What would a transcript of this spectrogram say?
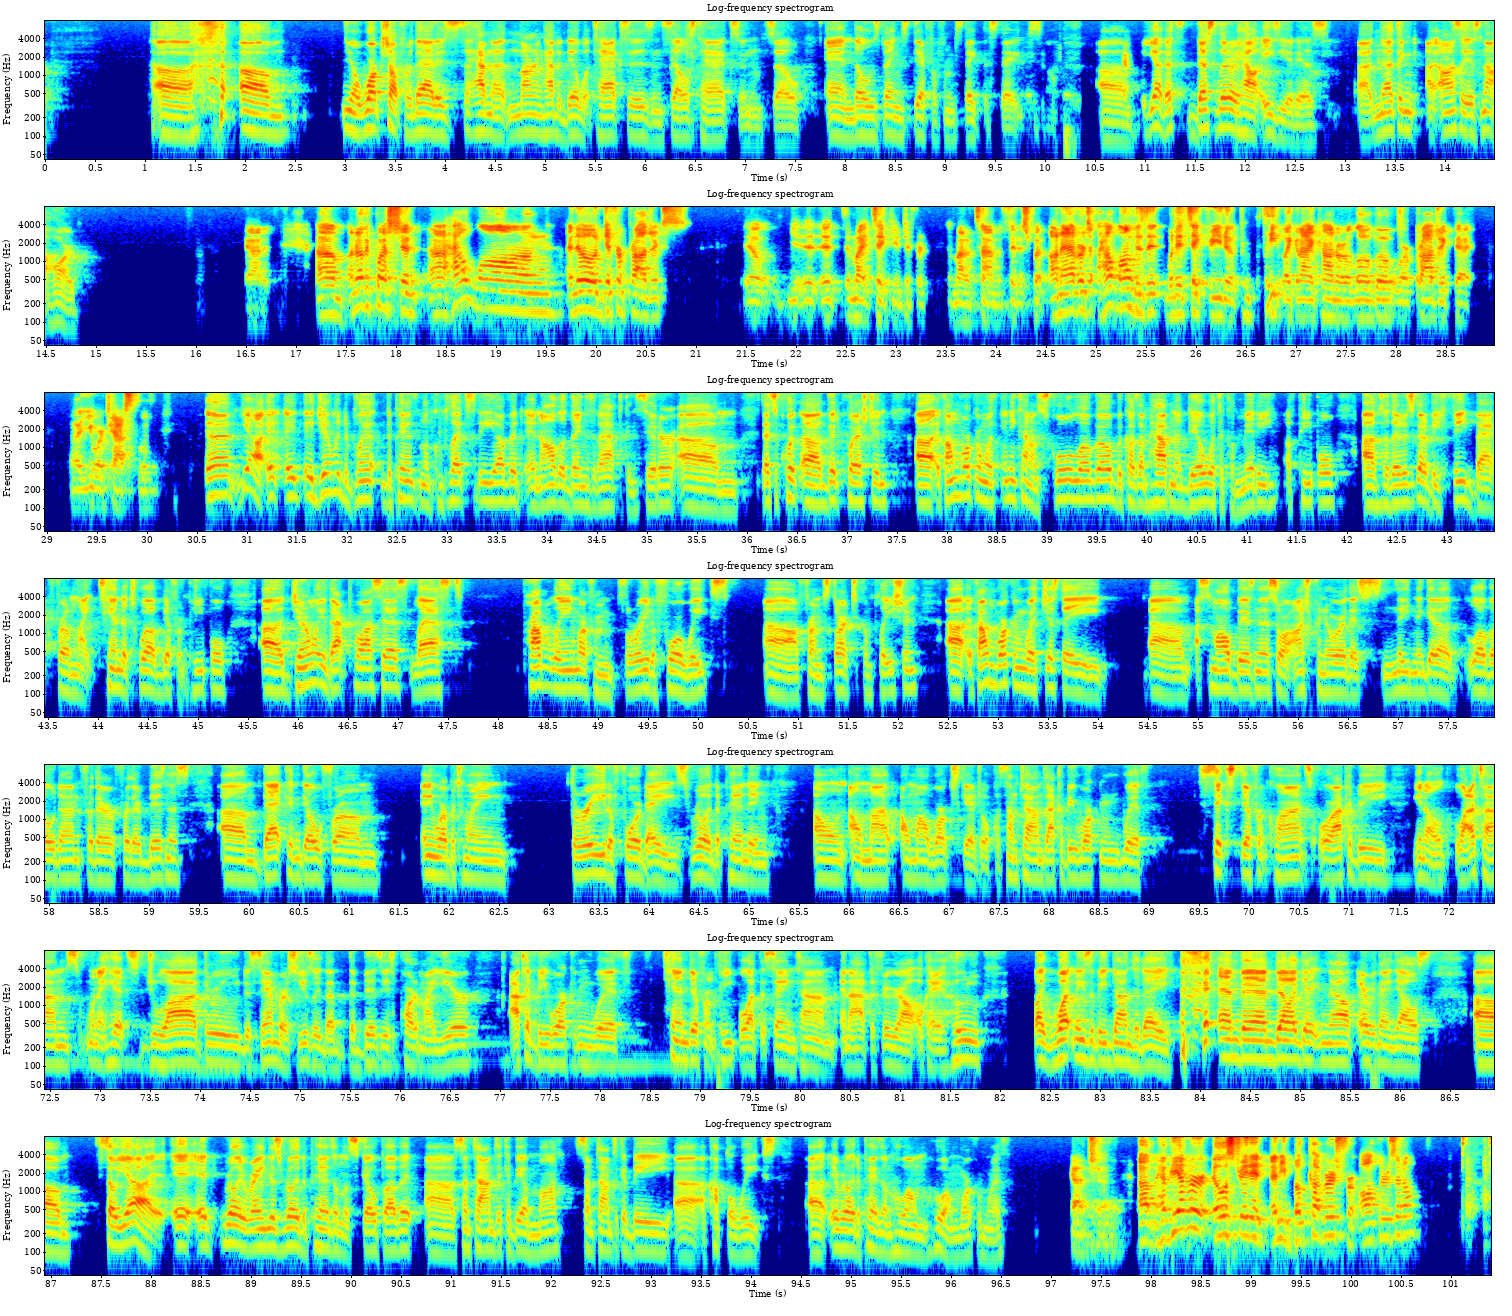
uh, um, you know workshop for that is having to learning how to deal with taxes and sales tax and so and those things differ from state to state. So, um, yeah that's that's literally how easy it is. Uh, nothing honestly it's not hard. Got it um, another question uh, how long i know different projects you know it, it, might take you a different amount of time to finish but on average how long does it would it take for you to complete like an icon or a logo or a project that uh, you are tasked with uh, yeah, it, it, it generally de- depends on the complexity of it and all the things that I have to consider. Um, that's a quick, uh, good question. Uh, if I'm working with any kind of school logo, because I'm having to deal with a committee of people, uh, so there's going to be feedback from like 10 to 12 different people. Uh, generally, that process lasts probably anywhere from three to four weeks uh, from start to completion. Uh, if I'm working with just a um, a small business or entrepreneur that's needing to get a logo done for their for their business, um, that can go from anywhere between three to four days, really depending on on my on my work schedule. Because sometimes I could be working with six different clients, or I could be, you know, a lot of times when it hits July through December, it's usually the, the busiest part of my year. I could be working with 10 different people at the same time. And I have to figure out, okay, who, like what needs to be done today, and then delegating out everything else. Um, so yeah, it, it really ranges. Really depends on the scope of it. Uh, sometimes it could be a month. Sometimes it could be uh, a couple of weeks. Uh, it really depends on who I'm who I'm working with. Gotcha. Um, have you ever illustrated any book covers for authors at all?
